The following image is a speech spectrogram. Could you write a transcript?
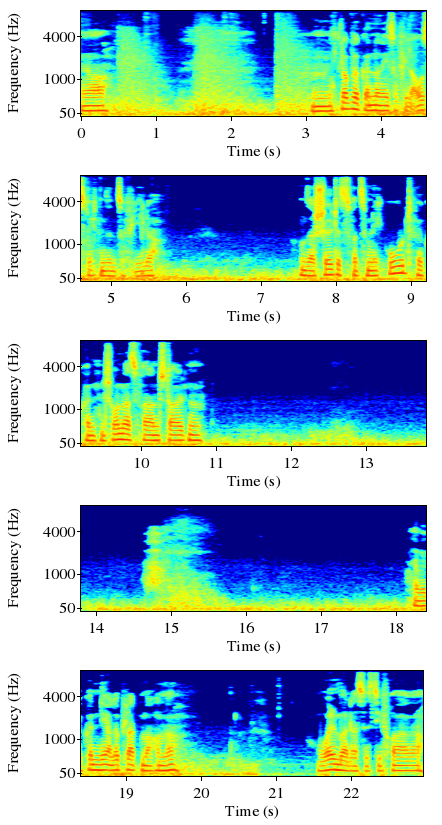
Ja. Hm, ich glaube, wir können da nicht so viel ausrichten, sind zu viele. Unser Schild ist zwar ziemlich gut, wir könnten schon was veranstalten. Ja, wir können die alle platt machen, ne? Wollen wir das, ist die Frage.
